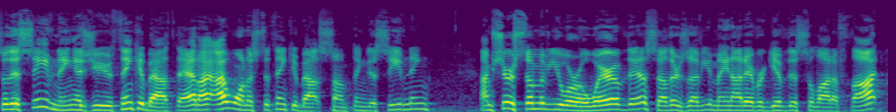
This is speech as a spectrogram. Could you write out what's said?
So, this evening, as you think about that, I, I, want us to think about something this evening. I'm sure some of you are aware of this, others of you may not ever give this a lot of thought.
